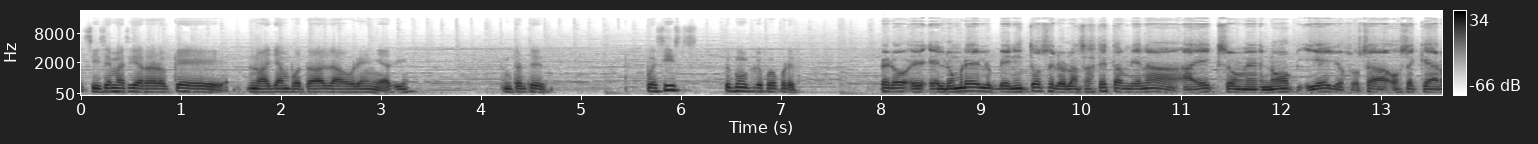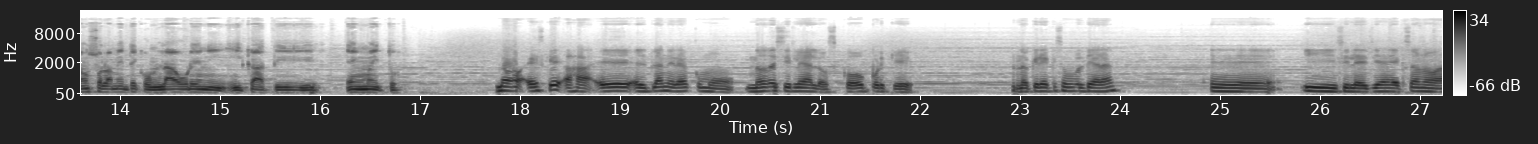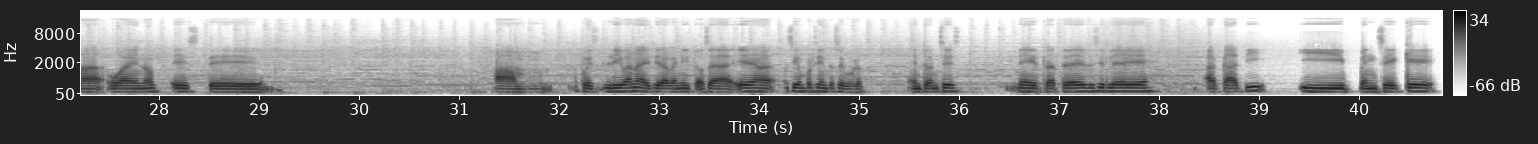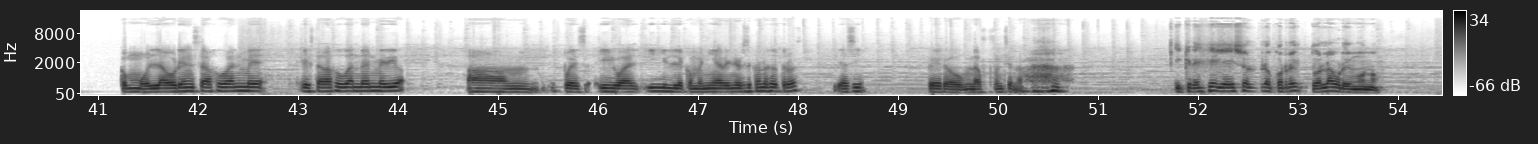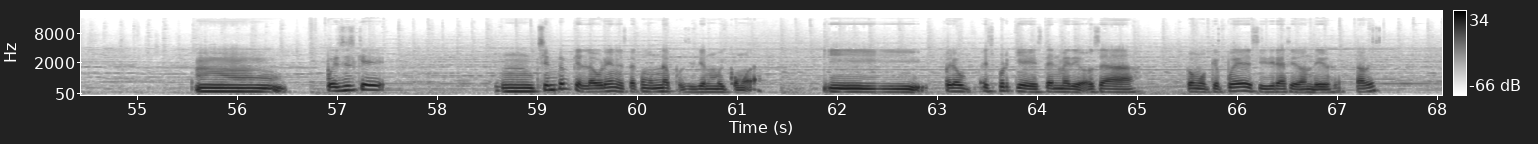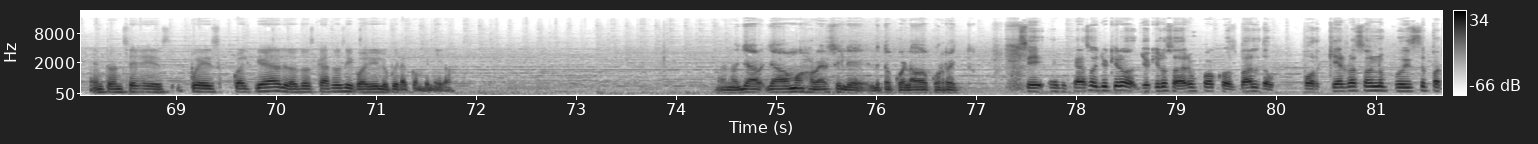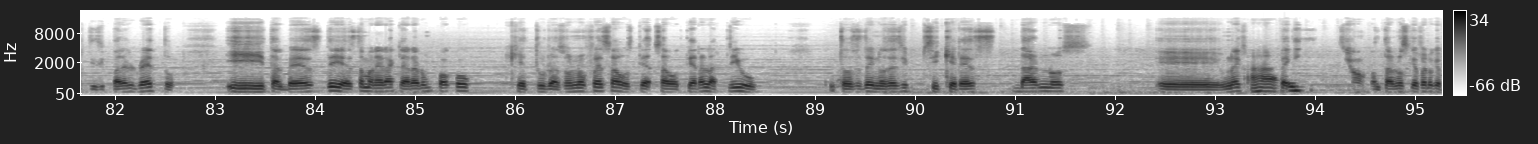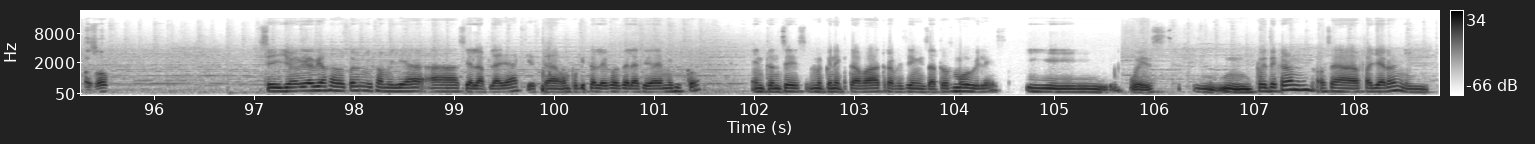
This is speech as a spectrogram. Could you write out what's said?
sí se me hacía raro que no hayan votado a Lauren y así. Entonces, pues sí, supongo que fue por eso. Pero eh, el nombre del Benito se lo lanzaste también a, Exxon, Enoch y ellos, o sea, o se quedaron solamente con Lauren y, Katy en Maito. No, es que, ajá, eh, el plan era como no decirle a los co porque no quería que se voltearan. Eh, y si le decía a Exxon o a, o a Enoch, este. pues le iban a decir a Benito, o sea, era 100% seguro. Entonces, eh, traté de decirle a Katy y pensé que como Lauren estaba jugando, estaba jugando en medio, pues igual y le convenía venirse con nosotros y así, pero no funcionó. ¿Y crees que ella hizo lo correcto, Lauren, o no? Mm, pues es que mm, siento que Lauren está como en una posición muy cómoda. Y pero es porque está en medio, o sea, como que puede decidir hacia dónde ir, ¿sabes? Entonces, pues cualquiera de los dos casos igual y le hubiera convenido. Bueno, ya, ya vamos a ver si le, tocó el lado correcto. Sí, en mi caso yo quiero, yo quiero saber un poco, Osvaldo, ¿por qué razón no pudiste participar el reto? Y tal vez de esta manera aclarar un poco que tu razón no fue sabotear, a la tribu. Entonces, no sé si, si querés darnos eh, una explicación contarnos qué fue lo que pasó. Sí, yo había viajado con mi familia hacia la playa, que está un poquito lejos de la Ciudad de México. Entonces me conectaba a través de mis datos móviles y pues, mm, pues dejaron, o sea, fallaron y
